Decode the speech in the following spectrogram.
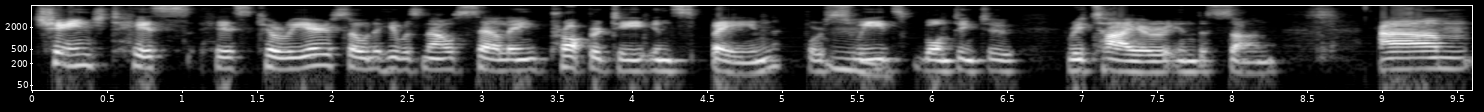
changed his his career so that he was now selling property in Spain for mm. Swedes wanting to retire in the sun. Um,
